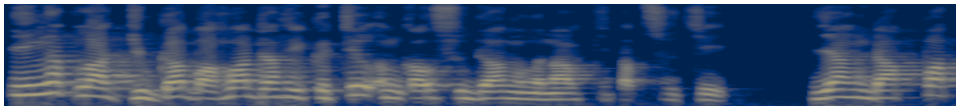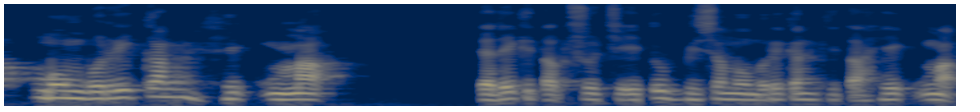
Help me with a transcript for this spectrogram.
Ingatlah juga bahwa dari kecil engkau sudah mengenal kitab suci yang dapat memberikan hikmat. Jadi kitab suci itu bisa memberikan kita hikmat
